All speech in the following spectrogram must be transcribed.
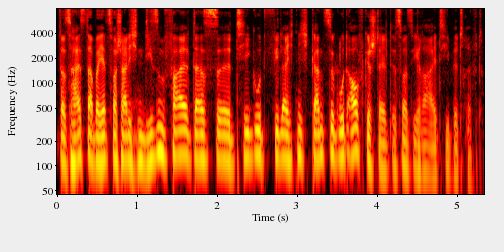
das heißt aber jetzt wahrscheinlich in diesem Fall, dass äh, Tegut vielleicht nicht ganz so gut aufgestellt ist, was ihre IT betrifft.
